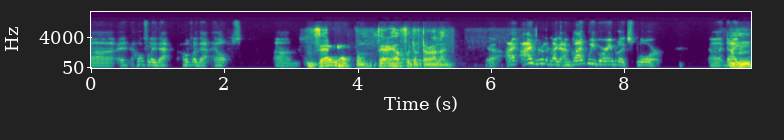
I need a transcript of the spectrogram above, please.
uh, and hopefully that hopefully that helps um, Very helpful. Very helpful, Dr. Rollan. yeah, I, I really like it. I'm glad we were able to explore, uh, dive Mhm.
